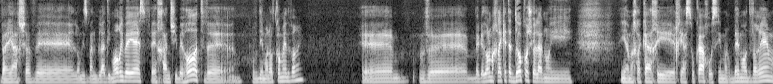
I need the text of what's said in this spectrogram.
והיה עכשיו אה, לא מזמן בלאדי מורי ב-yes, וחנצ'י בהוט, ועובדים על עוד כל מיני דברים. אה, ובגדול מחלקת הדוקו שלנו היא, היא המחלקה הכי, הכי עסוקה, אנחנו עושים הרבה מאוד דברים.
